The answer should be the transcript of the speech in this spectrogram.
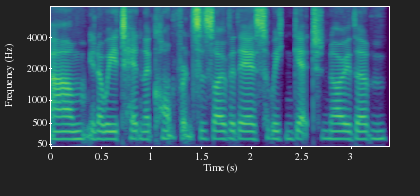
Um, you know, we attend the conferences over there so we can get to know them.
